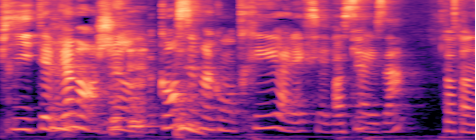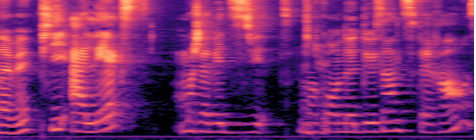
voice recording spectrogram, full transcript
Puis, il était vraiment jeune. Quand on s'est rencontrés, Alex, il avait Ok. 16 ans. Toi, t'en avais? Puis Alex, moi j'avais 18. Donc on a deux ans de différence.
